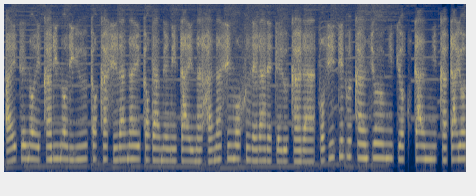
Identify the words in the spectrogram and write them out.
相手の怒りの理由とか知らないとダメみたいな話も触れられてるから、ポジティブ感情に極端に偏っ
